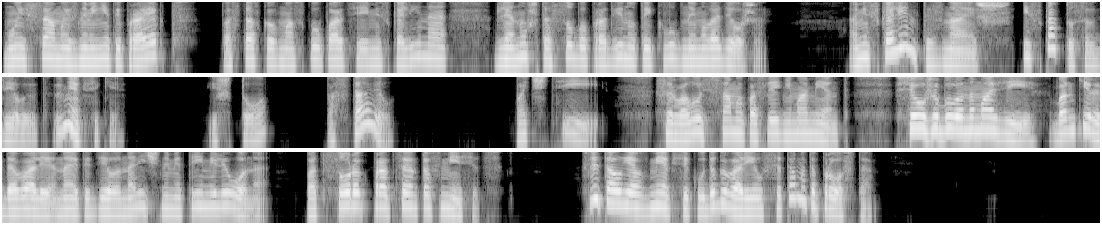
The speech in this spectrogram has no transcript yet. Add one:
Мой самый знаменитый проект — поставка в Москву партии мискалина для нужд особо продвинутой клубной молодежи. А мискалин, ты знаешь, из кактусов делают, в Мексике. И что? Поставил? Почти. Сорвалось в самый последний момент. Все уже было на мази. Банкиры давали на это дело наличными три миллиона, под сорок процентов в месяц. Слетал я в Мексику, договорился, там это просто.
